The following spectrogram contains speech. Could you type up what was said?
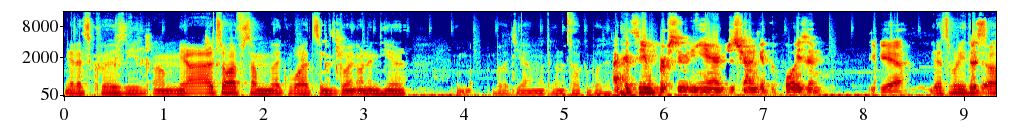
Yeah, that's crazy. Um, yeah, I also have some like wild things going on in here, Um, but yeah, I'm not gonna talk about it. I could see him pursuing here, just trying to get the poison. Yeah, That's what he did this mug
